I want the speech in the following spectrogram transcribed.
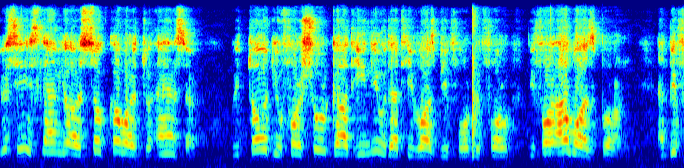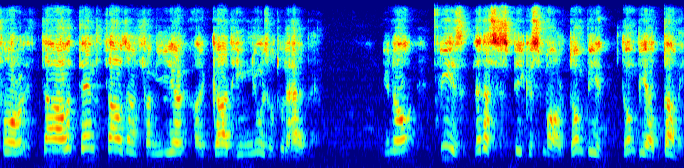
You see, Islam, you are so coward to answer. We told you for sure God, He knew that He was before, before, before I was born, and before ten thousand from year, uh, God, He knew what will happen. You know, please let us speak smart. Don't be, don't be a dummy.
